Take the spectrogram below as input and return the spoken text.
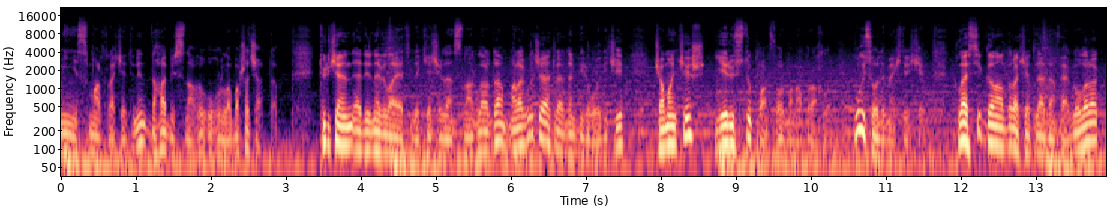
mini smart raketinin daha bir sınağı uğurla başa çatdı. Türkiyənin Ədirnə vilayətində keçirilən sınaqlarda maraqlı cəhətlərdən biri o idi ki, Kamankeş yerüstü platformadan buraxılıb. Bu isə o deməkdir ki, klassik qanadlı raketlərdən fərqli olaraq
